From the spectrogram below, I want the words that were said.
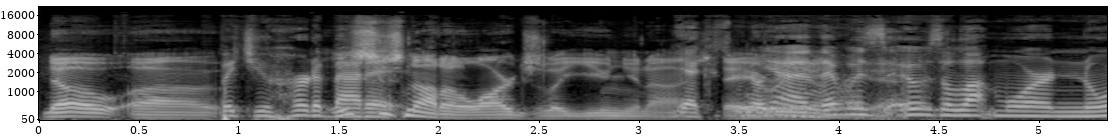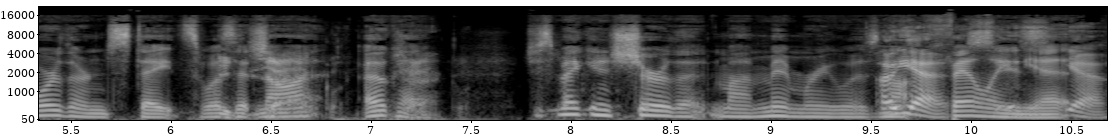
No, uh, but you heard about this is not a largely unionized Yeah, 'cause area. yeah, Yeah, there was it was a lot more northern states, was Exactly, it not? Okay. exactly. Just making sure that my memory was oh, not yeah. failing it's- yet. Yeah.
